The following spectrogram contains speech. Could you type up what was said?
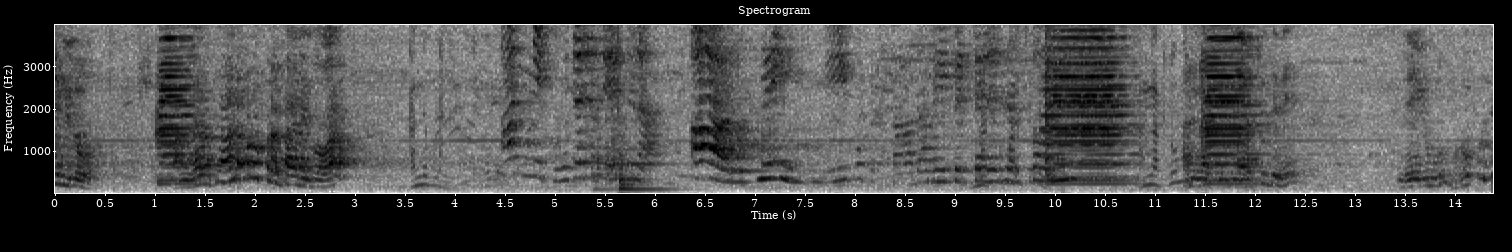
వాహినిలో. మంగళ స్నానములు ప్రసాదింపవా? అన్ని పూజలు. చేసిన ఆ రుక్మిణి మీకు ప్రసాదమే పెట్టలేదు స్వామి. అన్నట్లు గోపూజ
